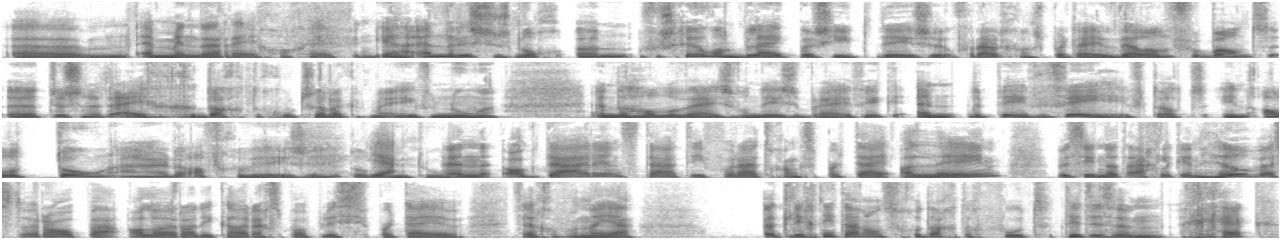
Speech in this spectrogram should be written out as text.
en minder regelgeving. Ja, en er is dus nog een verschil. Want blijkbaar ziet deze vooruitgangspartij wel een verband tussen het eigen gedachtegoed, zal ik het maar even noemen, en de handelwijze van deze Breivik. En de PVV heeft dat in alle toonaarden afgewezen hè, tot ja, nu toe. En ook daarin staat die vooruitgangspartij alleen. We zien dat eigenlijk in heel West-Europa alle radicaal rechtspopulistische partijen zeggen van... nou ja, het ligt niet aan ons gedachtegoed. Dit is een gek.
